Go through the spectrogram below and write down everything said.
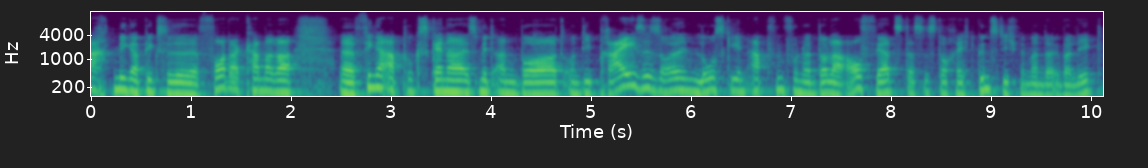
8 Megapixel Vorderkamera. Äh, Fingerabdruckscanner ist mit an Bord. Und die Preise sollen losgehen ab 500 Dollar aufwärts. Das ist doch recht günstig, wenn man da überlegt.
